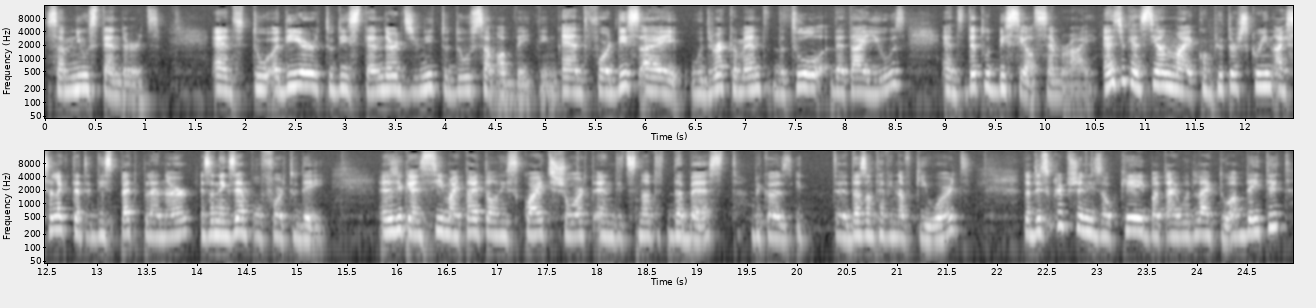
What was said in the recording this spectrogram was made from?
some new standards. And to adhere to these standards, you need to do some updating. And for this, I would recommend the tool that I use, and that would be Sales Samurai. As you can see on my computer screen, I selected this pet planner as an example for today. As you can see, my title is quite short and it's not the best because it uh, doesn't have enough keywords. The description is okay, but I would like to update it.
